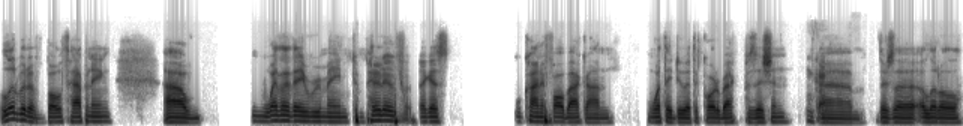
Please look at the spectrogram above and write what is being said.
a little bit of both happening. Uh, whether they remain competitive, I guess, will kind of fall back on what they do at the quarterback position. Okay. Um, there's a, a little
